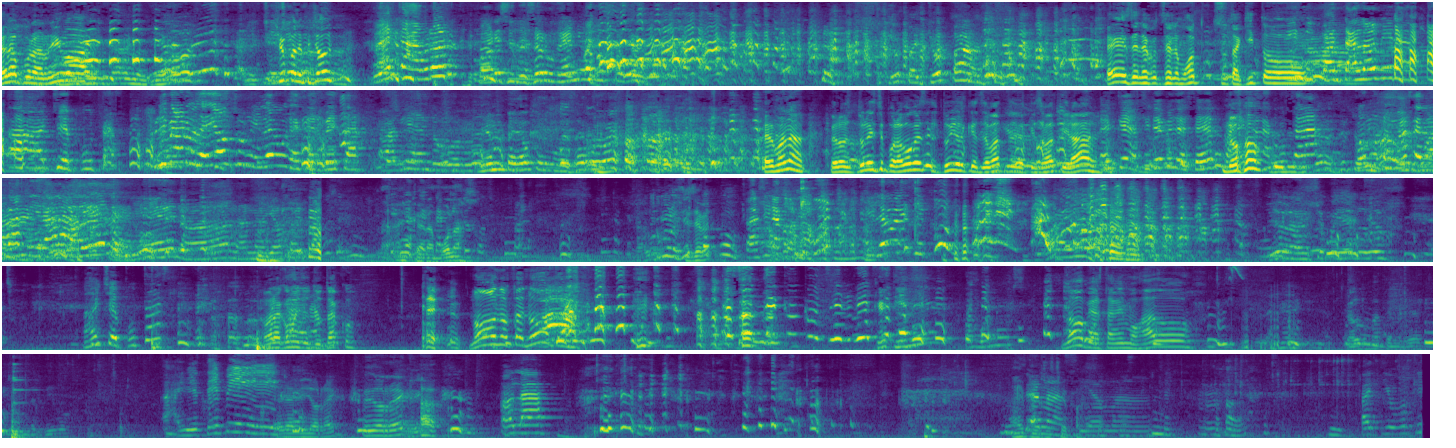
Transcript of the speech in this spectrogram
Era por arriba. Chúpale, pichón. ¡Ay, cabrón! Parece de cerro de año. Chupa chupa. Eh, se le, se le mojó su taquito. Y su pantalón, mira. ¡Ay, che putas! Primero de Johnson y luego de cerveza. Valiendo, gorro. Bien veo que el becerro. Hermana, pero tú le dices por abajo es el tuyo el que se va, el que se va a tirar. Es que así debe de ser. No. No. La cosa, ¿Cómo nomás se lo va a tirar a él? Eh, no, no, no, yo soy. Ay, carambolas. Sí se ve. Así la ¡pum! Y luego le dice ¡pum! Mira, ya dio. ¡Ay, che putas! Ahora cómete tu taco. No, no está, no. Es un taco con cerveza. ¿Qué tiene? No, pero ya está bien mojado. ¡Ay, Estefi! El video rec. Video rec. Ah. Hola. Ay, chepa. mamá. Ay, tío, ¿por qué?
